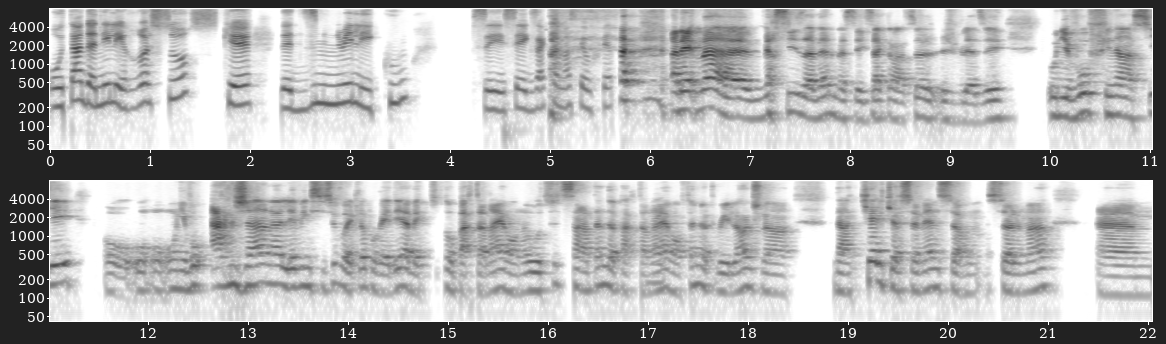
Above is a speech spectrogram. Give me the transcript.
autant donner les ressources que de diminuer les coûts. C'est exactement ce que vous faites. Honnêtement, merci Isabelle, mais c'est exactement ça que je voulais dire. Au niveau financier, au, niveau argent, là, Living Sisu va être là pour aider avec tous nos partenaires. On a au-dessus de centaines de partenaires. On fait notre relaunch dans quelques semaines seulement. Euh,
